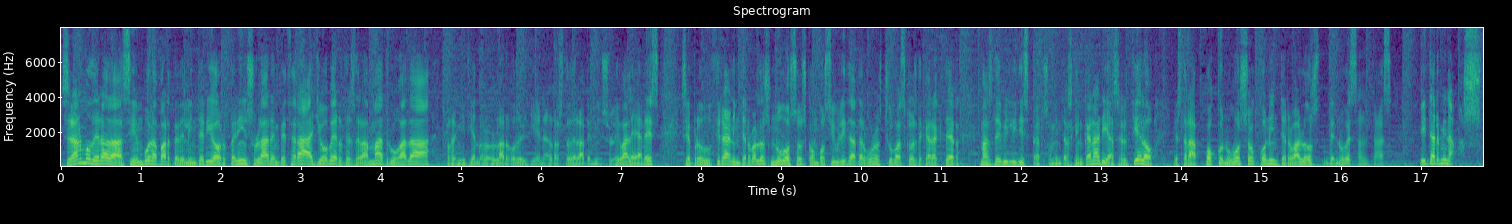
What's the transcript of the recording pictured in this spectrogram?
serán moderadas y en buena parte del interior peninsular empezará a llover desde la madrugada, remitiendo a lo largo del día. En el resto de la península y Baleares se producirán intervalos nubosos con posibilidad de algunos chubascos de carácter más débil y disperso, mientras que en Canarias el cielo estará poco nuboso con intervalos de nubes altas. Y terminamos.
